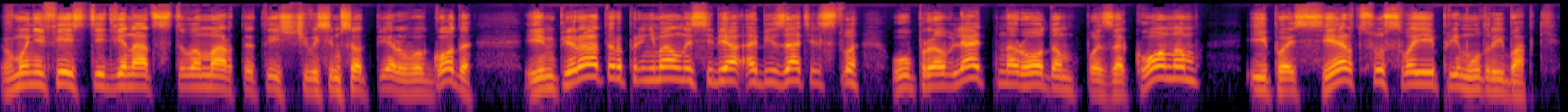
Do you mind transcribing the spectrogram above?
В манифесте 12 марта 1801 года император принимал на себя обязательство управлять народом по законам и по сердцу своей премудрой бабки.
